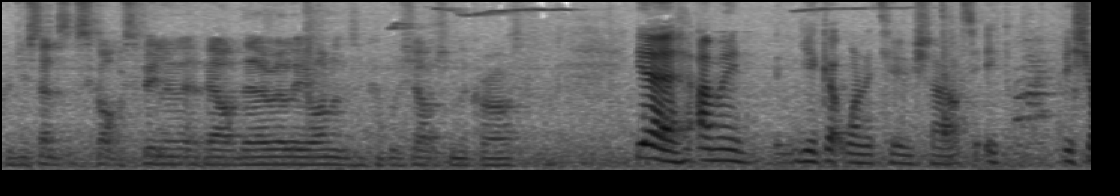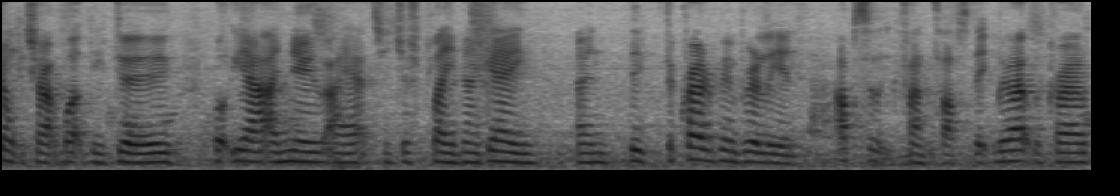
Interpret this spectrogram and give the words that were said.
Could you sense that Scott was feeling it a bit out there early on and a couple of shouts from the crowd? Yeah, I mean, you get one or two shouts. It, they shouldn't shout what they do, but yeah, I knew I had to just play my game. And the, the crowd have been brilliant, absolutely fantastic. Without the crowd,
